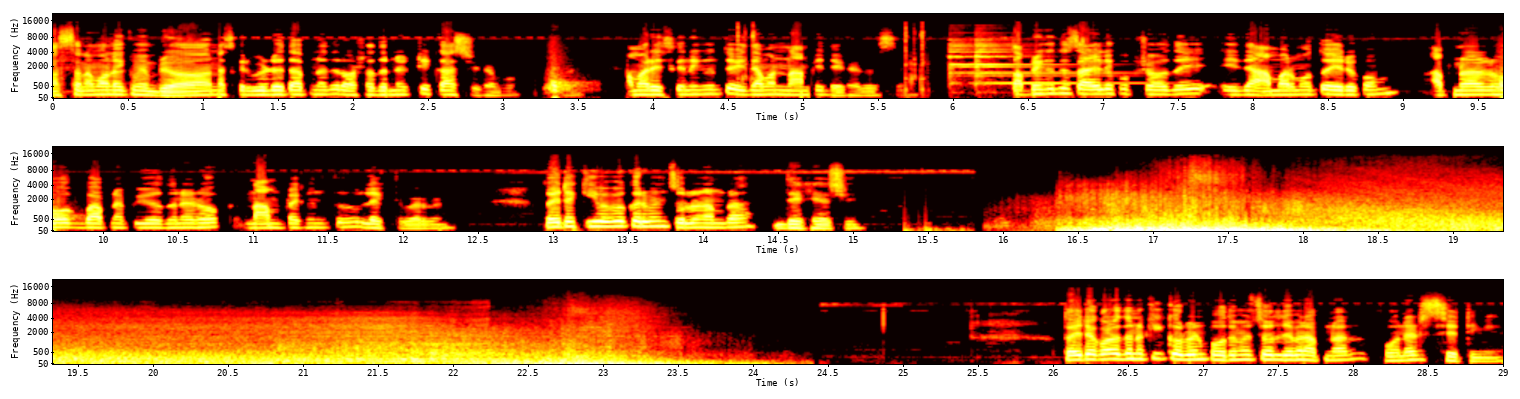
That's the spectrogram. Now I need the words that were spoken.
আসসালামু আলাইকুম এভরিওয়ান। আজকের ভিডিওতে আপনাদের অসাধারণ একটি কাজ শেখাবো। আমার স্ক্রিনে কিন্তু এই যে আমার নামটি দেখা যাচ্ছে। আপনি কিন্তু চাইলে খুব সহজেই এই যে আমার মতো এরকম আপনার হোক বা আপনার প্রিয়জনের হোক নামটা কিন্তু লিখতে পারবেন। তো এটা কীভাবে করবেন চলুন আমরা দেখে আসি। তো এটা করার জন্য কি করবেন? প্রথমে চলে যাবেন আপনার ফোনের সেটিংয়ে।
